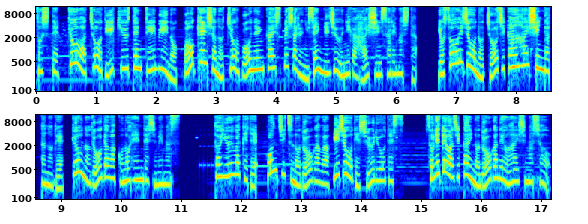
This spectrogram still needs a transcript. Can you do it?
そして今日は超 DQ10TV の冒険者の超忘年会スペシャル2022が配信されました。予想以上の長時間配信だったので、今日の動画はこの辺で締めます。というわけで、本日の動画は以上で終了です。それでは次回の動画でお会いしましょう。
